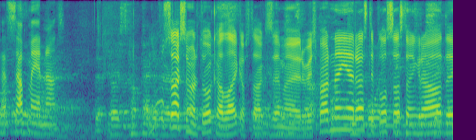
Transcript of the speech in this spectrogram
kāds apmierināts? Nu, sāksim ar to, ka laikapstākļi zemē ir vispār neierasti. Plus 8 grādi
